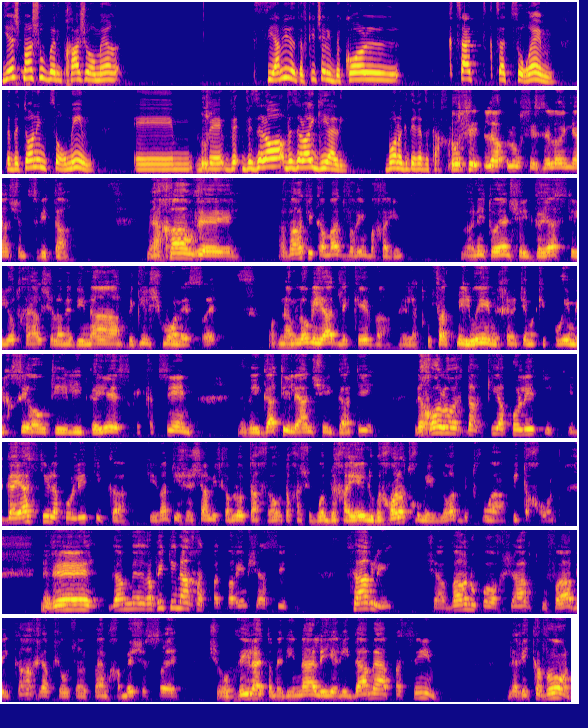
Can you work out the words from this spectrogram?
יש משהו בלבך שאומר, סיימתי את התפקיד שלי בקול קצת, קצת צורם, ובטונים צורמים, וזה לא, וזה לא הגיע לי. בואו נגדיר את זה ככה. לוסי, לא, לוסי, זה לא עניין של צביטה. מאחר ועברתי כמה דברים בחיים, ואני טוען שהתגייסתי להיות חייל של המדינה בגיל 18, אמנם לא מיד לקבע, אלא תקופת מילואים, מלחמת יום הכיפורים החזירה אותי להתגייס כקצין, והגעתי לאן שהגעתי. לכל אורך דרכי הפוליטית, התגייסתי לפוליטיקה, כי הבנתי ששם מתקבלות ההכרעות החשובות בחיינו, בכל התחומים, לא רק בתחום הביטחון, וגם רביתי נחת בדברים שעשיתי. צר לי שעברנו פה עכשיו תקופה, בעיקר אחרי הבחירות של 2015, שהובילה את המדינה לירידה מהפסים, לריקבון,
